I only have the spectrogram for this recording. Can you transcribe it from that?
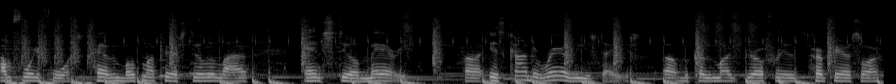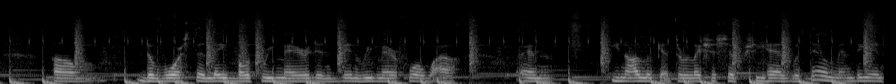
I'm 44, having both my parents still alive and still married uh, is kind of rare these days uh, because my girlfriend's, her parents are um, divorced and they both remarried and been remarried for a while. And you know, I look at the relationship she has with them, and then,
